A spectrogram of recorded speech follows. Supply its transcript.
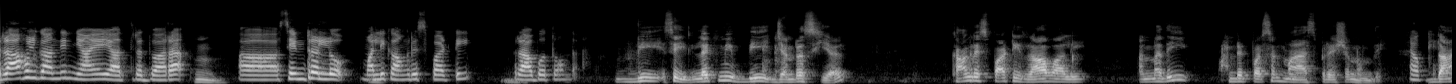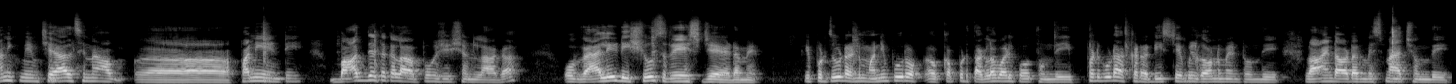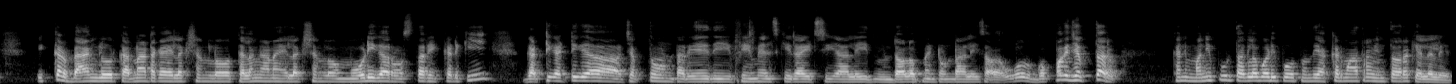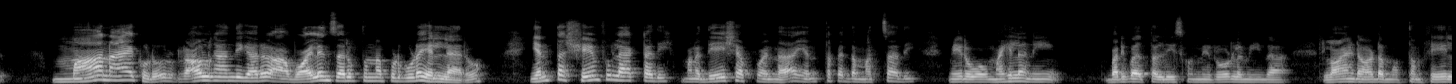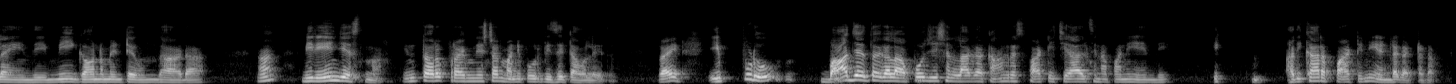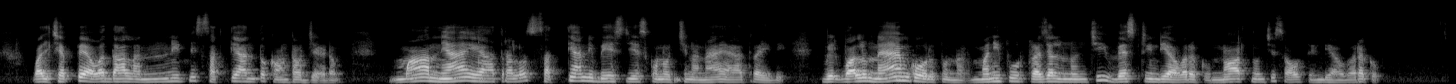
రాహుల్ గాంధీ న్యాయ యాత్ర ద్వారా సెంట్రల్లో మళ్ళీ Congress party రాబోతోందా? We see let me be generous here Congress party రావాలి అన్నది హండ్రెడ్ పర్సెంట్ మా ఆస్పిరేషన్ ఉంది. దానికి మేము చేయాల్సిన పని ఏంటి? బాధ్యత గల అపోజిషన్ లాగా ఓ వ్యాలిడ్ ఇష్యూస్ రేస్ చేయడమే. ఇప్పుడు చూడండి మణిపూర్ ఒక- ఒకప్పుడు తగలబడిపోతుంది. ఇప్పుడు కూడా అక్కడ డిస్టేబుల్ గవర్నమెంట్ ఉంది. Law and order mismatch ఉంది. ఇక్కడ బెంగళూరు కర్ణాటక ఎలక్షన్లో తెలంగాణ ఎలక్షన్లో మోడీ గారు వస్తారు ఇక్కడికి. గట్టి గట్టిగా చెప్తూ ఉంటారు ఏది ఫీమేల్స్కి రైట్స్ ఇవ్వాలి డెవలప్మెంట్ ఉండాలి ఓ గొప్పగా చెప్తారు. కానీ మణిపూర్ తగలబడిపోతుంది. అక్కడ మాత్రం ఇంతవరకు వెళ్ళలేదు. మా నాయకుడు రాహుల్ గాంధీ గారు ఆ వైలెన్స్ జరుగుతున్నప్పుడు కూడా వెళ్ళారు. ఎంత షేమ్ఫుల్ యాక్ట్ అది. మన దేశ పైన ఎంత పెద్ద మచ్చ అది. మీరు ఓ మహిళని బరిబత్తలు తీసుకొని మీరు రోడ్ల మీద లా అండ్ ఆర్డర్ మొత్తం ఫెయిల్ అయింది మీ గవర్నమెంటే ఉందా ఆడ? మీరు ఏం చేస్తున్నారు? ఇంతవరకు ప్రైమ్ మినిస్టర్ మణిపూర్ విజిట్ అవ్వలేదు రైట్ ఇప్పుడు బాధ్యత గల అపోజిషన్ లాగా కాంగ్రెస్ పార్టీ చేయాల్సిన పని ఏంది? అధికార పార్టీని ఎండగట్టడం వాళ్ళు చెప్పే అబద్ధాలన్నింటినీ సత్యాంతో కౌంటౌట్ చేయడం. మా న్యాయయాత్రలో సత్యాన్ని బేస్ చేసుకొని వచ్చిన న్యాయయాత్ర ఇది. వాళ్ళు న్యాయం కోరుతున్నారు. మణిపూర్ ప్రజల నుంచి వెస్ట్ ఇండియా వరకు నార్త్ నుంచి సౌత్ ఇండియా వరకు.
